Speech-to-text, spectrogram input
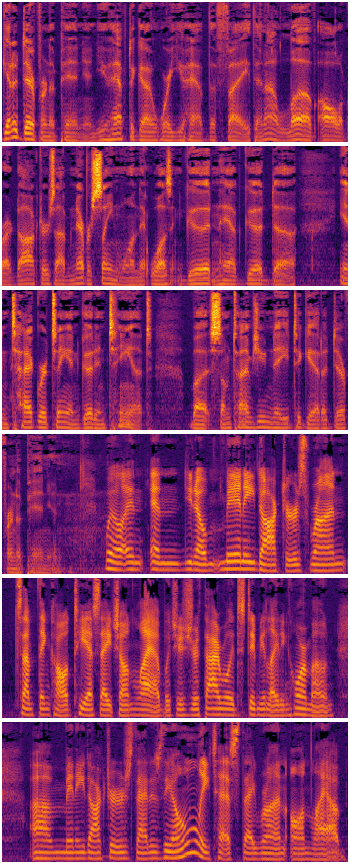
Get a different opinion. You have to go where you have the faith. And I love all of our doctors. I've never seen one that wasn't good and have good. Uh, integrity and good intent, but sometimes you need to get a different opinion. Well, and and you know, many doctors run something called TSH on lab, which is your thyroid stimulating hormone. Um, many doctors, that is the only test they run on lab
